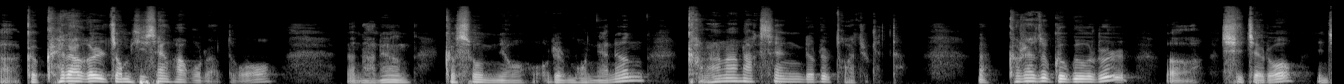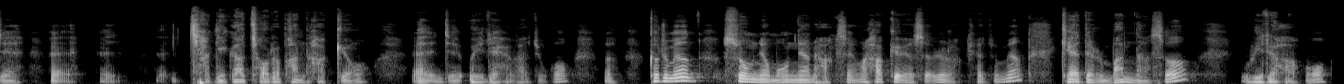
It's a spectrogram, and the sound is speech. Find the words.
아, 그 쾌락을 좀 희생하고라도 나는 그 수업료를 못 내는 가난한 학생들을 도와주겠다. 그래서 그거를 어, 실제로 이제 자기가 졸업한 학교에 이제 의뢰해가지고 어, 그러면 수업료 못 내는 학생을 학교에서 연락해주면 걔들을 만나서 위로하고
